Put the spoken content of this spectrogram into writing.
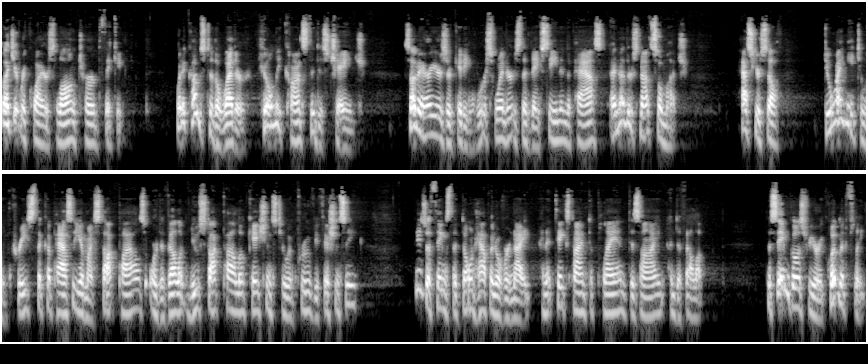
Budget requires long term thinking. When it comes to the weather, the only constant is change. Some areas are getting worse winters than they've seen in the past, and others not so much. Ask yourself do I need to increase the capacity of my stockpiles or develop new stockpile locations to improve efficiency? These are things that don't happen overnight, and it takes time to plan, design, and develop. The same goes for your equipment fleet.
